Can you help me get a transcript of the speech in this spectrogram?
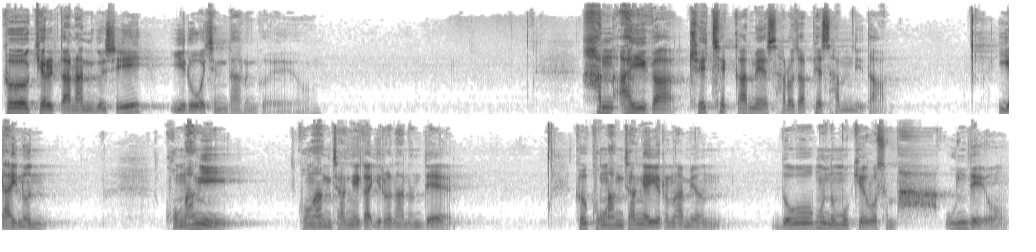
그 결단한 것이 이루어진다는 거예요. 한 아이가 죄책감에 사로잡혀 삽니다. 이 아이는 공황이 공황 장애가 일어나는데 그 공황 장애가 일어나면 너무 너무 괴로워서 막 운대요.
